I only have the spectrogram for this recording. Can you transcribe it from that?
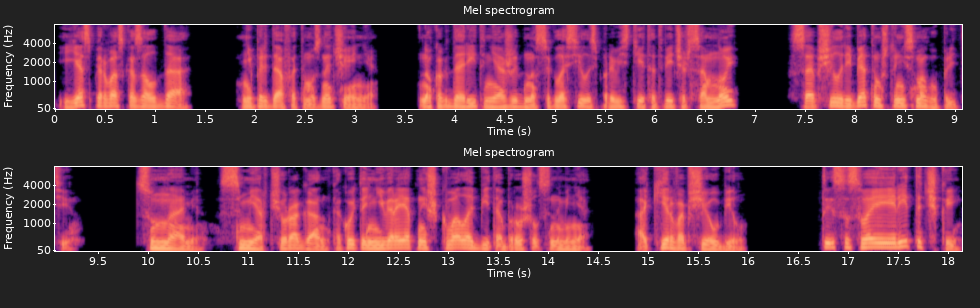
и я сперва сказал «да», не придав этому значения. Но когда Рита неожиданно согласилась провести этот вечер со мной, сообщил ребятам, что не смогу прийти. Цунами, смерч, ураган, какой-то невероятный шквал обид обрушился на меня. А Кир вообще убил. «Ты со своей Риточкой?»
